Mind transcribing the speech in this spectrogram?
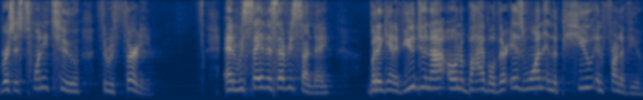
verses 22 through 30. And we say this every Sunday, but again, if you do not own a Bible, there is one in the pew in front of you.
